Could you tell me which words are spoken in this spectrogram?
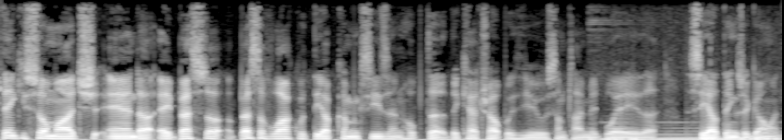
thank you so much, and uh, hey, best of, best of luck with the upcoming season. Hope to, to catch up with you sometime midway to, to see how things are going.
